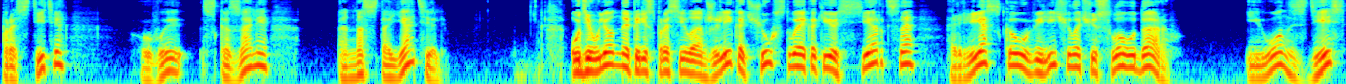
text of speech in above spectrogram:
«Простите, вы сказали «настоятель»?» Удивленно переспросила Анжелика, чувствуя, как ее сердце резко увеличило число ударов. «И он здесь...»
